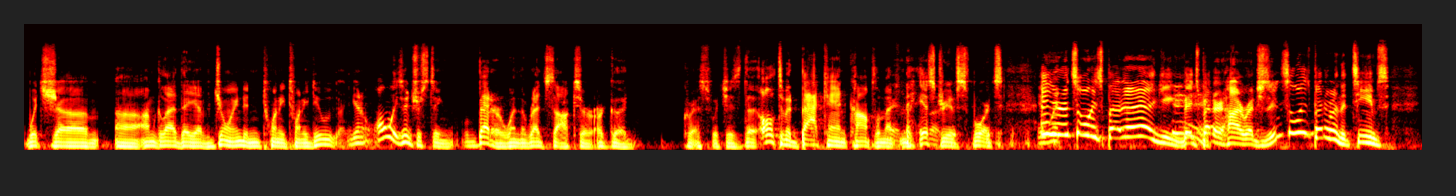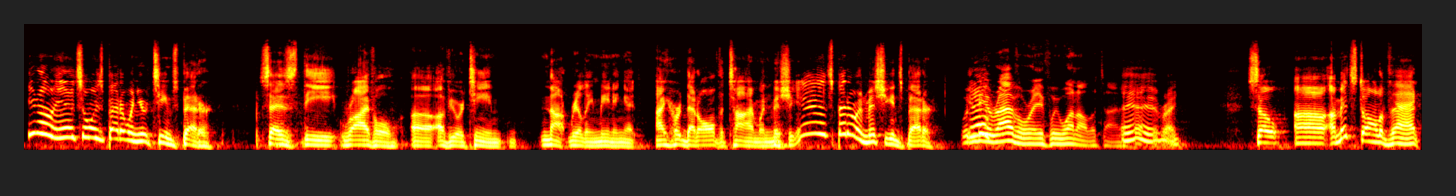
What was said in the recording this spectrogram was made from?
Which um, uh, I'm glad they have joined in 2022. You know, always interesting, better when the Red Sox are, are good, Chris, which is the ultimate backhand compliment in the history of sports. And it's always better. eh, It's better at higher registers. It's always better when the teams, you know, it's always better when your team's better, says the rival uh, of your team, not really meaning it. I heard that all the time when Michigan, yeah, it's better when Michigan's better. Wouldn't You be a rivalry if we won all the time. Yeah, right. So, uh, amidst all of that,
